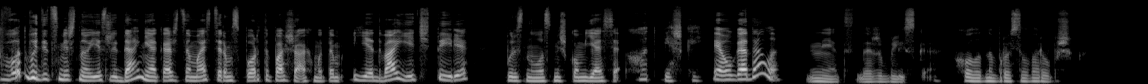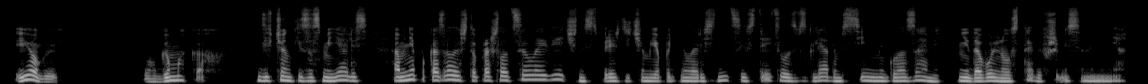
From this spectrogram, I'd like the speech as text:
Вот будет смешно, если Даня окажется мастером спорта по шахматам. Е2, Е4. Прыснула с мешком Яся. Ход пешкой. Я угадала? Нет, даже близко. Холодно бросил воробушек. Йогой. В гамаках. Девчонки засмеялись, а мне показалось, что прошла целая вечность, прежде чем я подняла ресницы и встретилась взглядом с синими глазами, недовольно уставившимися на меня.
